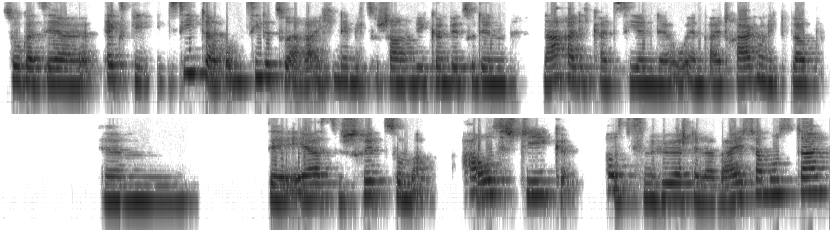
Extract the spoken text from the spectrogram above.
sogar sehr explizit darum, Ziele zu erreichen, nämlich zu schauen, wie können wir zu den Nachhaltigkeitszielen der UN beitragen. Und ich glaube, ähm, der erste Schritt zum Ausstieg aus diesem höher, schneller, weiter Muster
